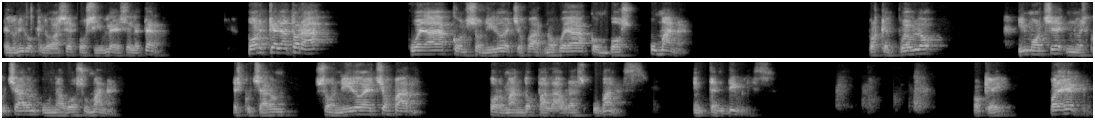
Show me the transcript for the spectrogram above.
El único que lo hace posible es el Eterno. Porque la Torah fue dada con sonido de chofar, no fue dada con voz humana. Porque el pueblo y Moche no escucharon una voz humana. Escucharon sonido de chofar formando palabras humanas, entendibles. ¿Ok? Por ejemplo,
